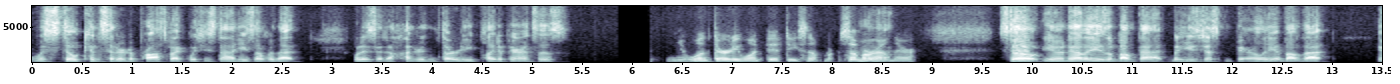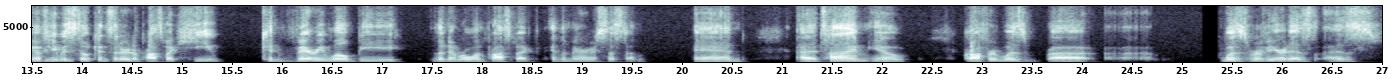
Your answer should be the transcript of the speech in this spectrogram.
was still considered a prospect, which he's not, he's over that what is it 130 plate appearances 130 150 something something yeah. around there so you know now that he's above that but he's just barely above that you know if he was mm-hmm. still considered a prospect he could very well be the number one prospect in the Mariners system. And at a time, you know, Crawford was uh, was revered as as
